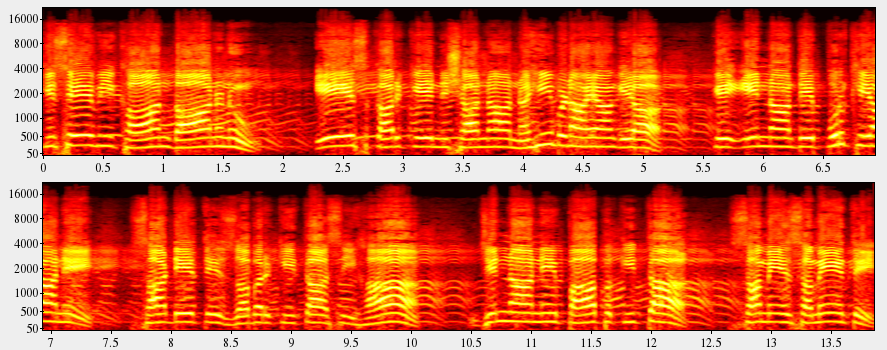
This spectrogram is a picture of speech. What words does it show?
ਕਿਸੇ ਵੀ ਖਾਨਦਾਨ ਨੂੰ ਇਸ ਕਰਕੇ ਨਿਸ਼ਾਨਾ ਨਹੀਂ ਬਣਾਇਆ ਗਿਆ ਕਿ ਇਹਨਾਂ ਦੇ ਪੁਰਖਿਆਂ ਨੇ ਸਾਡੇ ਤੇ ਜ਼ਬਰ ਕੀਤਾ ਸੀ। ਹਾਂ ਜਿਨ੍ਹਾਂ ਨੇ ਪਾਪ ਕੀਤਾ ਸਮੇਂ-ਸਮੇਂ ਤੇ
